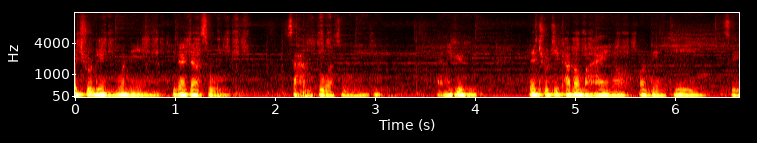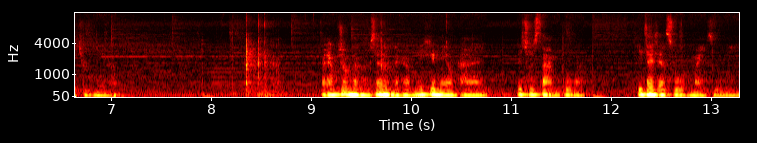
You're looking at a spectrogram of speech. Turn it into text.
คือชุดเด่นวันนี้ที่ได้จากสูตรสามตัวสูตรนี้ อันนี้คือได้ชุดที่คัดออกมาให้เนาะประเด็นที่สี่ชุดนี้ครับแต่ท่านผู้ชมทางเส้นนะครับ นี่คือแนวทางได้ชุดสามตัว ที่ได้จากสูตรใหม่สูตรนี้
